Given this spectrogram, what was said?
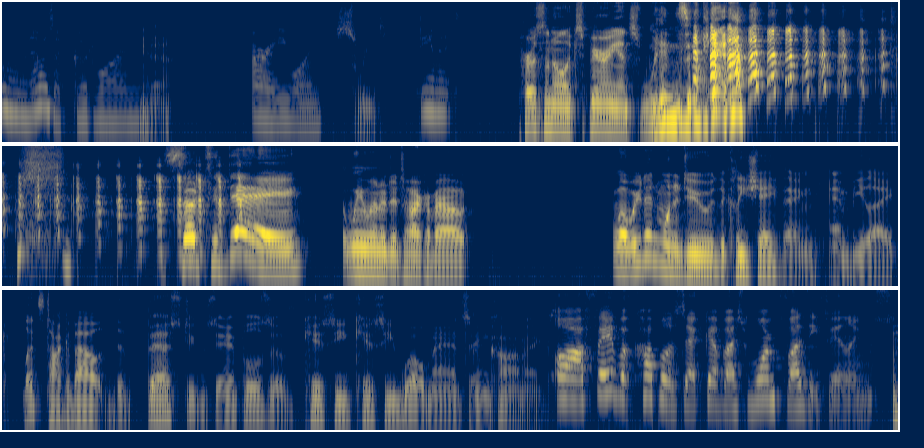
Ooh, that was a good one. Yeah, All right, you won. sweet. Damn it. Personal experience wins again. so today we wanted to talk about well we didn't want to do the cliche thing and be like let's talk about the best examples of kissy kissy romance in comics Oh, our favorite couples that give us warm, fuzzy feelings. oh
